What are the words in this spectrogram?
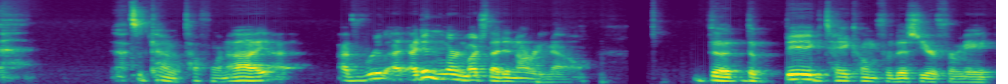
that's a kind of a tough one I, I have really I, I didn't learn much that I didn't already know the the big take home for this year for me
